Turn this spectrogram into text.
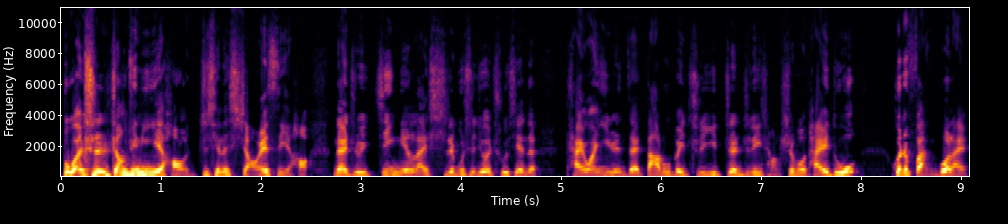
不管是张钧甯也好，之前的小 S 也好，乃至于近年来时不时就会出现的台湾艺人，在大陆被质疑政治立场是否台独，或者反过来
